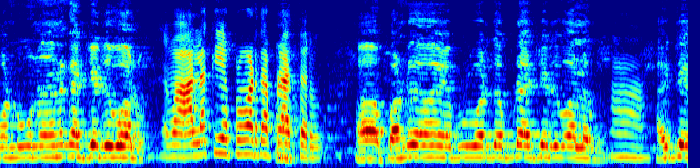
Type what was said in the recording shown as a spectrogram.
పండుగ ఉన్నదని వచ్చేది వాళ్ళు. వాళ్ళకి ఎప్పుడు పడితే అప్పుడు వేస్తారు పండుగ ఎప్పుడు పడితే అప్పుడే వచ్చేది వాళ్ళకు. అయితే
